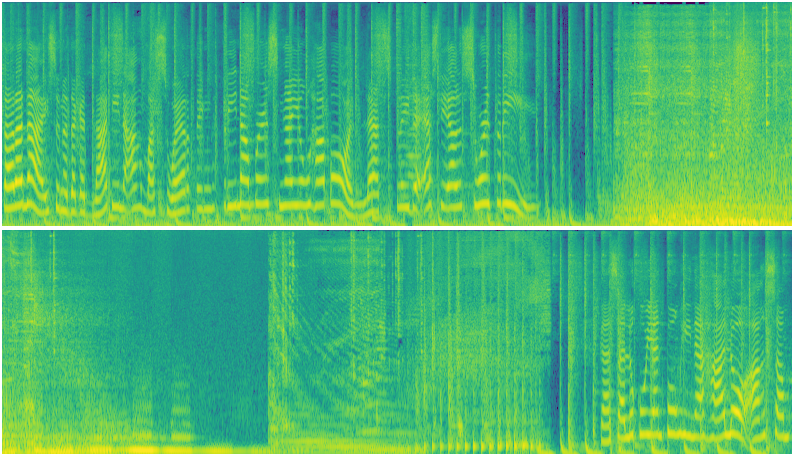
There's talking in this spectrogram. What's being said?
Tara na, isunod agad natin ang maswerteng 3 numbers ngayong hapon. Let's play the STL Sword 3. Kasalukuyan pong hinahalo ang 10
